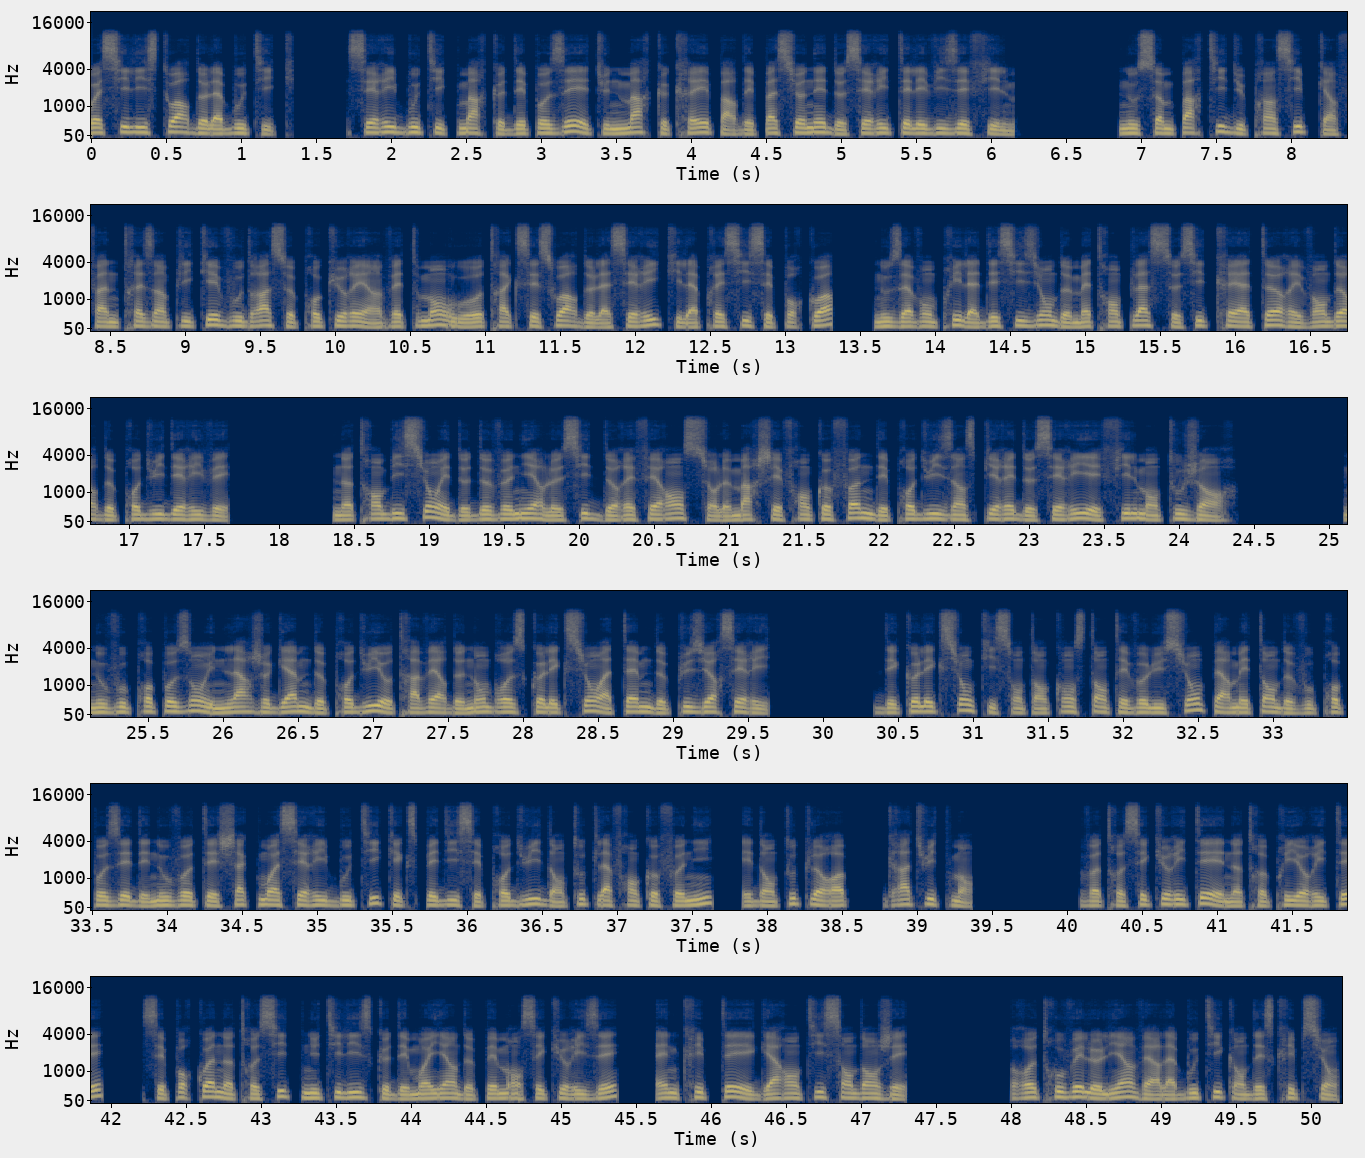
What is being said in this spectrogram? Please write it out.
Voici l'histoire de la boutique. Série Boutique Marque Déposée est une marque créée par des passionnés de séries télévisées films. Nous sommes partis du principe qu'un fan très impliqué voudra se procurer un vêtement ou autre accessoire de la série qu'il apprécie. C'est pourquoi, nous avons pris la décision de mettre en place ce site créateur et vendeur de produits dérivés. Notre ambition est de devenir le site de référence sur le marché francophone des produits inspirés de séries et films en tout genre. Nous vous proposons une large gamme de produits au travers de nombreuses collections à thème de plusieurs séries. Des collections qui sont en constante évolution permettant de vous proposer des nouveautés chaque mois. Série Boutique expédie ses produits dans toute la francophonie, et dans toute l'Europe, gratuitement. Votre sécurité est notre priorité, c'est pourquoi notre site n'utilise que des moyens de paiement sécurisés, encryptés et garantis sans danger. Retrouvez le lien vers la boutique en description.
